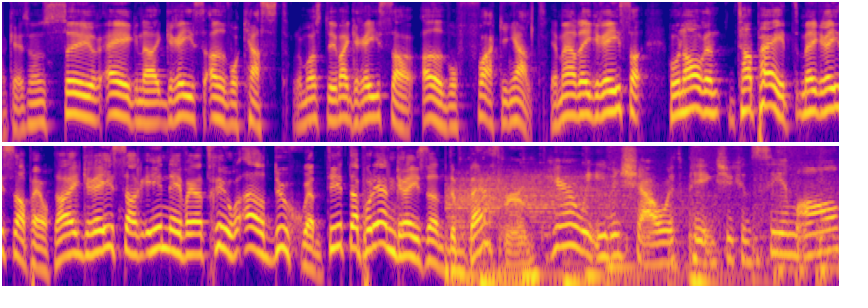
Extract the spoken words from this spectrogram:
Okej, så hon syr egna grisöverkast. Det måste ju vara grisar över fucking allt. Jag menar det är grisar. Hon har en tapet med grisar på. Där är grisar inne i vad jag tror är duschen. Titta på den grisen! the bathroom, Here we even shower with pigs. You can see them all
